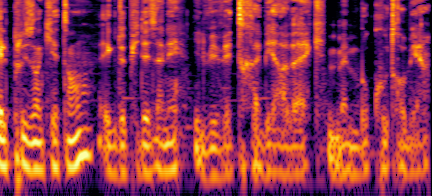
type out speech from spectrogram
Et le plus inquiétant est que depuis des années, il vivait très bien avec, même beaucoup trop bien.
